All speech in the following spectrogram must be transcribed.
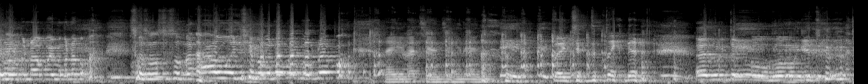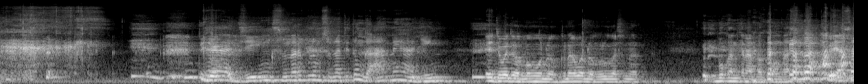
Emang kenapa emang kenapa sosok sosok gak tahu aja emang kenapa emang kenapa Tai banget si anjing ini anjing Bacot tuh Tiger. aduh itu ngomong gitu Tiga anjing, sebenarnya belum sunat itu nggak aneh anjing. eh coba coba ngomong dong kenapa dong lu gak sunat Bukan kenapa gue nggak sunat, biasa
